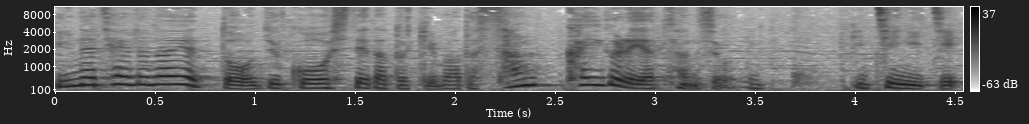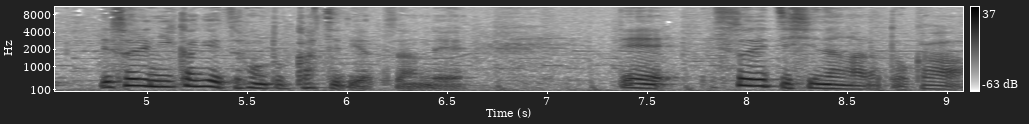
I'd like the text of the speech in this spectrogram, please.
インナーチャイルドダイエットを受講してた時は私3回ぐらいやってたんですよ。1日でそれ2ヶ月本当ガチでやってたんで。でストレッチしながらとか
